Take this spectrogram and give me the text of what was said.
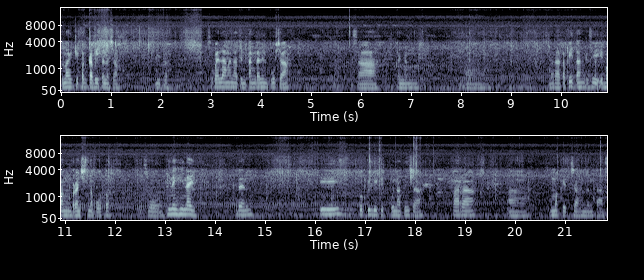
So nakikipagkabitan na siya dito. So kailangan natin tanggalin po siya sa kanyang ah, nakakapitan kasi ibang branch na po to. So hinay-hinay. Then ipupilipit po natin siya para ah, umakit siya hanggang taas.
